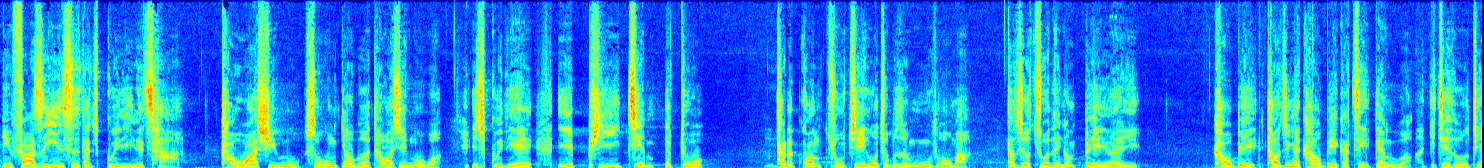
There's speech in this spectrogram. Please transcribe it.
因为法式、英式它就贵的一个茶，桃花心木，手工雕刻桃花心木无，一直贵的，伊的皮件不多，它的光主结构全部是木头嘛，它只有坐垫跟背而已，靠背头前的靠背较济点有无，一直好听。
